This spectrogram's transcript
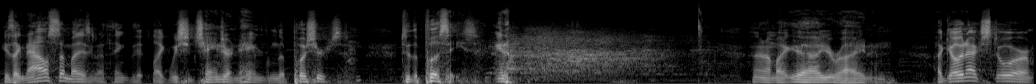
He's like, now somebody's gonna think that like we should change our name from the pushers to the pussies, you know. and I'm like, yeah, you're right. And I go next door,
